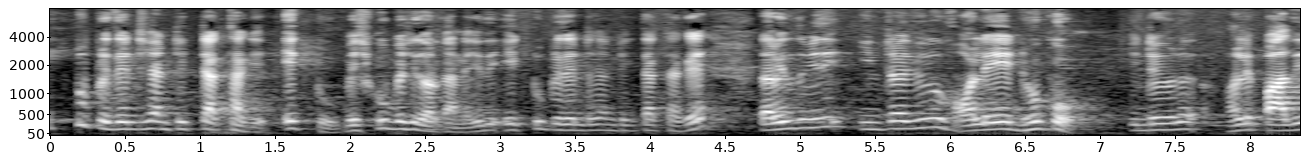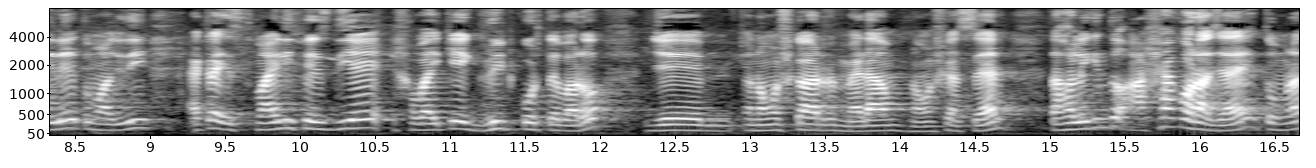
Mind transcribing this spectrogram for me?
একটু প্রেজেন্টেশন ঠিকঠাক থাকে, একটু, বেশ, খুব বেশি দরকার নেই, যদি একটু প্রেজেন্টেশন ঠিকঠাক থাকে, তাহলে কিন্তু তুমি যদি ইন্টারভিউ হলে ঢোকো ইন্টারভিউ হলে পা দিলে তোমার যদি একটা স্মাইলি ফেস দিয়ে সবাইকে গ্রিট করতে পারো যে, নমস্কার ম্যাডাম নমস্কার স্যার তাহলে কিন্তু আশা করা যায় তোমরা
